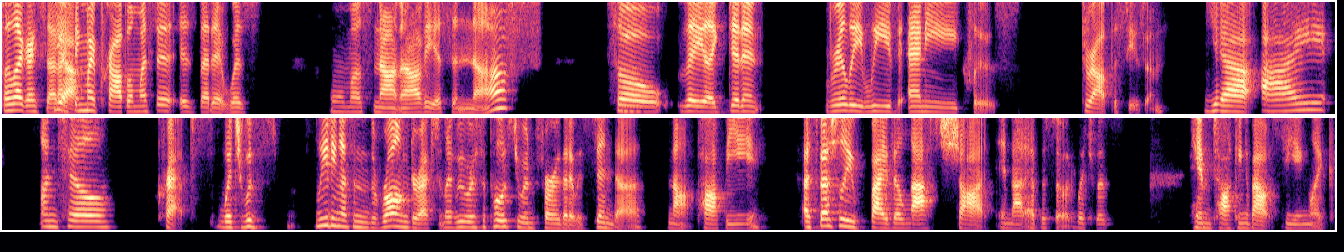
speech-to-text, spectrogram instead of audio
But like I said, yeah. I think my problem with it is that it was almost not obvious enough. So mm. they like didn't really leave any clues throughout the season. Yeah, I until Kreps, which was leading us in the wrong direction. Like we were supposed to infer that it was Cinda, not Poppy, especially by the last shot in that episode, which was him talking about seeing like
